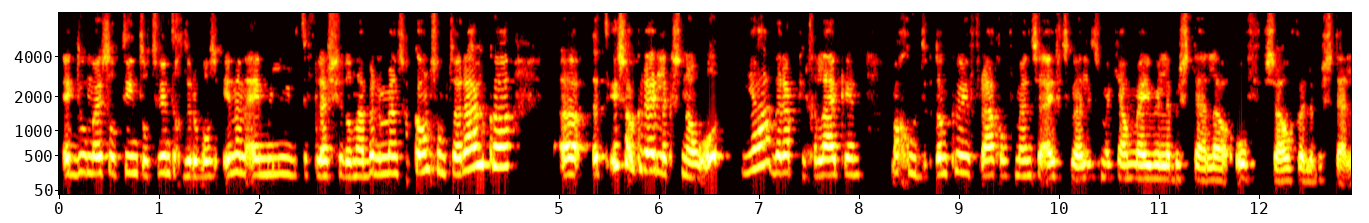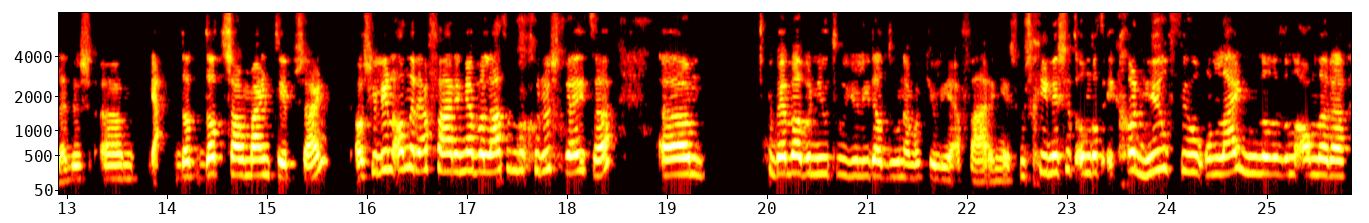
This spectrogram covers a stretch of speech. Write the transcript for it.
Ik doe meestal 10 tot 20 druppels in een 1 milliliter flesje. Dan hebben de mensen kans om te ruiken. Uh, het is ook redelijk snel op. Ja, daar heb je gelijk in. Maar goed, dan kun je vragen of mensen eventueel iets met jou mee willen bestellen of zelf willen bestellen. Dus um, ja, dat, dat zou mijn tip zijn. Als jullie een andere ervaring hebben, laat het me gerust weten. Um, ik ben wel benieuwd hoe jullie dat doen en wat jullie ervaring is. Misschien is het omdat ik gewoon heel veel online doe, dat het een andere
